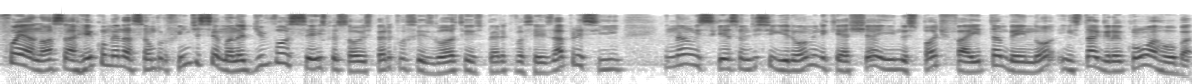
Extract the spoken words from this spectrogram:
foi a nossa recomendação para o fim de semana de vocês, pessoal. Eu espero que vocês gostem, espero que vocês apreciem. E não esqueçam de seguir o Omnicast aí no Spotify e também no Instagram com o arroba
